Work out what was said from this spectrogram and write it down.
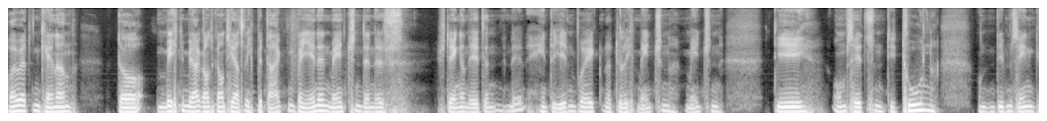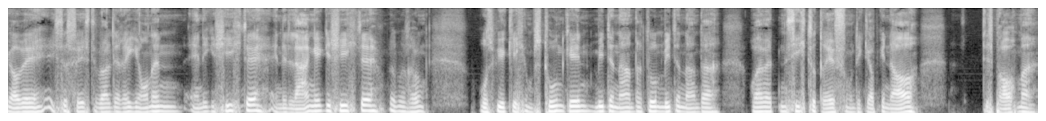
arbeiten können. Da möchte ich mich auch ganz, ganz herzlich bedanken bei jenen Menschen, denn es stehen nicht hinter jedem Projekt natürlich Menschen, Menschen, die umsetzen, die tun und in diesem Sinn, glaube ich, ist das Festival der Regionen eine Geschichte, eine lange Geschichte, muss man sagen, wo es wirklich ums Tun gehen, miteinander tun, miteinander arbeiten, sich zu treffen. Und ich glaube, genau das braucht man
